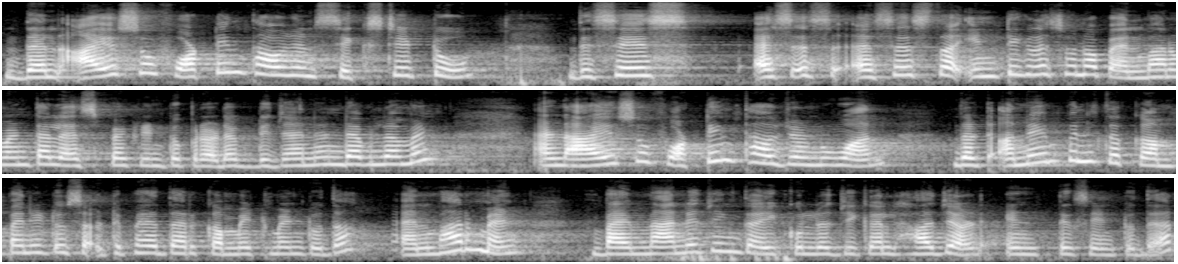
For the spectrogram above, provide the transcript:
Then ISO 14062 this is assess, assess the integration of environmental aspect into product design and development and ISO 14001 that enables the company to certify their commitment to the environment by managing the ecological hazard into their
